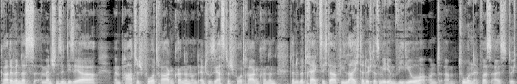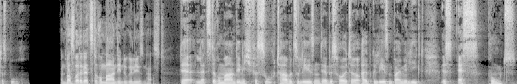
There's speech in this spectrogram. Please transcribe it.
Gerade wenn das Menschen sind, die sehr empathisch vortragen können und enthusiastisch vortragen können, dann überträgt sich da viel leichter durch das Medium Video und ähm, Ton etwas als durch das Buch. Und was war der letzte Roman, den du gelesen hast? Der letzte Roman, den ich versucht habe zu lesen, der bis heute halb gelesen bei mir liegt, ist S Punkt.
